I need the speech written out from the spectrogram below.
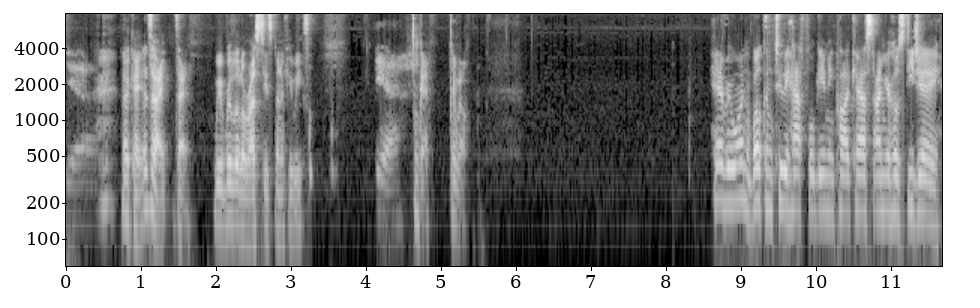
Yeah. Okay, it's all right. It's all right. We were a little rusty. It's been a few weeks. Yeah. Okay, There we go. Hey everyone, welcome to the Half Full Gaming Podcast. I'm your host DJ.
